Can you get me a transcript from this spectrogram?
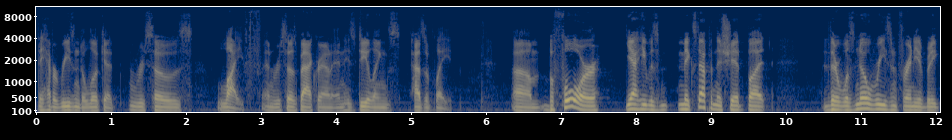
they have a reason to look at Russo's life and Russo's background and his dealings as of late. Um, before, yeah, he was mixed up in this shit, but there was no reason for anybody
